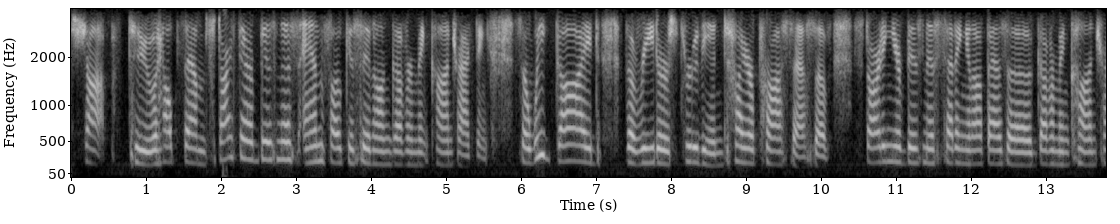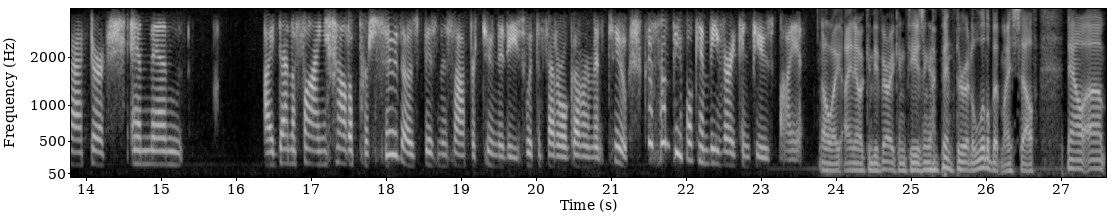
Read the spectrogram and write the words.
shop to help them start their business and focus in on government contracting. So we guide the readers through the entire process of starting your business, setting it up as a government contractor, and then identifying how to pursue those business opportunities with the federal government too because some people can be very confused by it. Oh I, I, know it can be very confusing. I've been through it a little bit myself. Now um,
